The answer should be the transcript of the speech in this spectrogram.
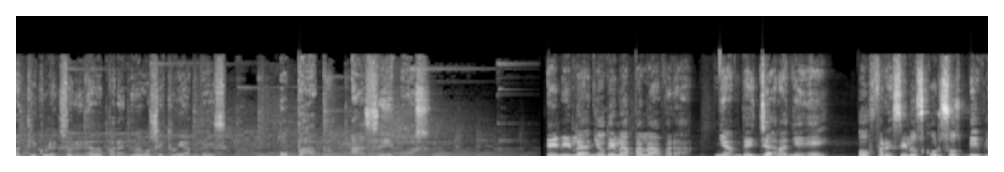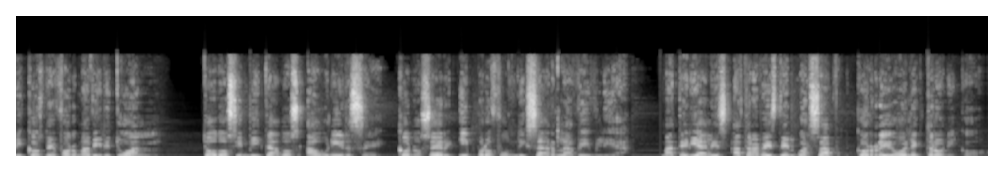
Matrícula exonerada para nuevos estudiantes. UPAP. Hacemos. En el año de la palabra, Ñande Yarañe ofrece los cursos bíblicos de forma virtual. Todos invitados a unirse, conocer y profundizar la Biblia. Materiales a través del WhatsApp correo electrónico.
